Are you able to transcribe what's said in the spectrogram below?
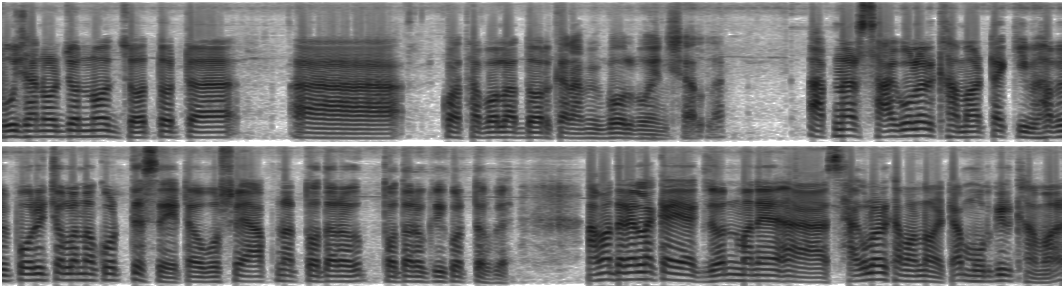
বোঝানোর জন্য যতটা কথা বলার দরকার আমি বলব ইনশাল্লাহ আপনার ছাগলের খামারটা কীভাবে পরিচালনা করতেছে, এটা অবশ্যই আপনার তদারক, তদারকি করতে হবে। আমাদের এলাকায় একজন মানে ছাগলের খামার নয়, এটা মুরগির খামার।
